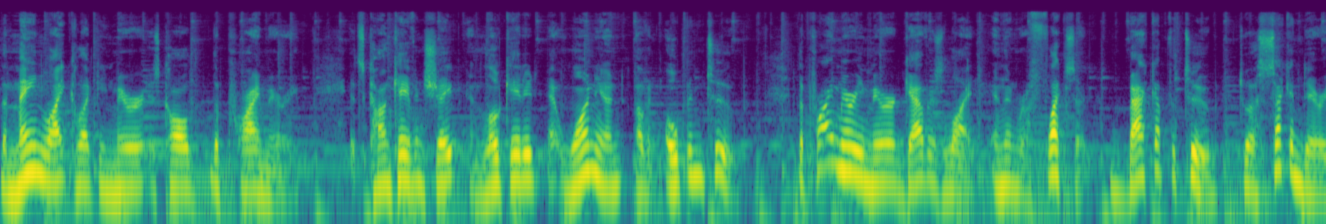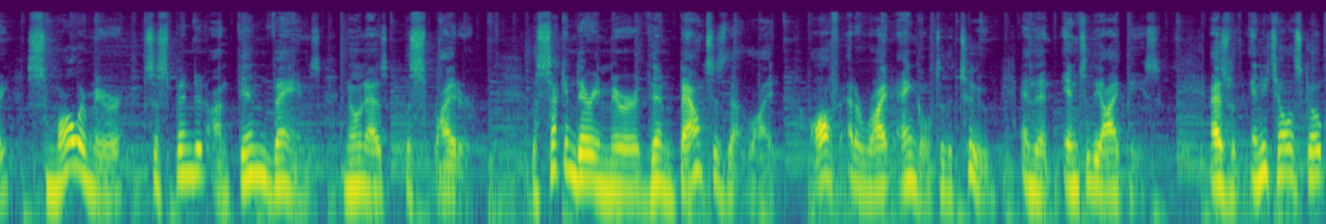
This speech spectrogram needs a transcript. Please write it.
The main light collecting mirror is called the primary. It's concave in shape and located at one end of an open tube. The primary mirror gathers light and then reflects it back up the tube to a secondary, smaller mirror suspended on thin vanes known as the spider. The secondary mirror then bounces that light off at a right angle to the tube and then into the eyepiece. As with any telescope,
